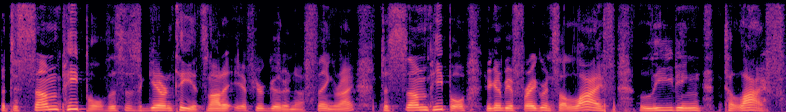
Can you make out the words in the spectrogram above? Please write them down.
But to some people, this is a guarantee. It's not a if you're good enough thing, right? To some people, you're going to be a fragrance of life leading to life.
